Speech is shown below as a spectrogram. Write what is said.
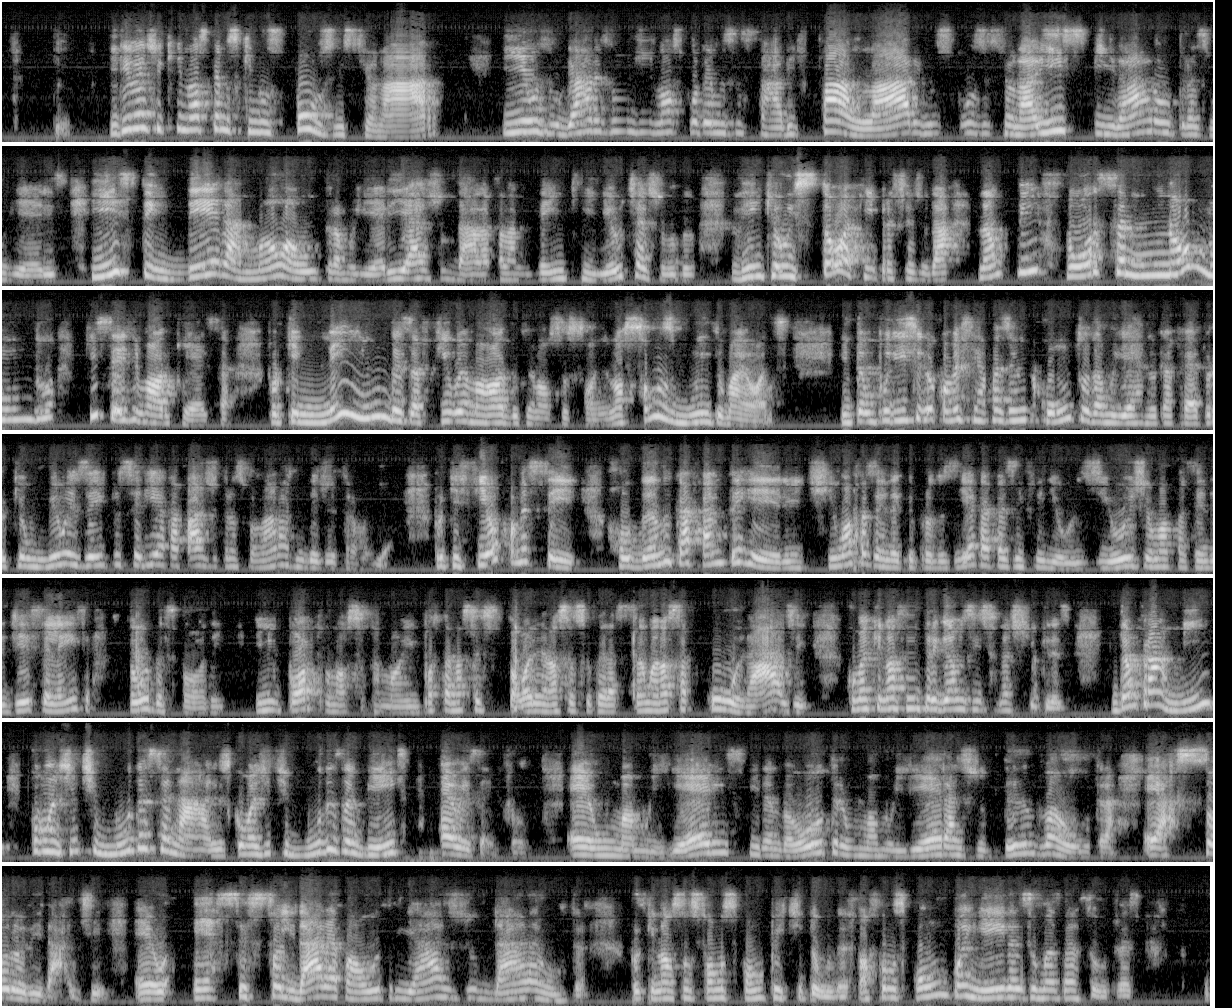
E eu acho que nós temos que nos posicionar e os lugares onde nós podemos estar e falar e nos posicionar e inspirar outras mulheres e estender a mão a outra mulher e ajudá-la, falar vem que eu te ajudo, vem que eu estou aqui para te ajudar. Não tem força no mundo que seja maior que essa, porque nenhum desafio é maior do que o nosso sonho. Nós somos muito maiores. Então por isso que eu comecei a fazer um encontro da mulher no café, porque o meu exemplo seria capaz de transformar a vida de outra mulher. Porque se eu comecei rodando café no terreiro e tinha uma uma fazenda que produzia cafés inferiores e hoje é uma fazenda de excelência, todas podem. E não importa o nosso tamanho, importa a nossa história, a nossa superação, a nossa coragem, como é que nós entregamos isso nas xícaras. Então, para mim, como a gente muda cenários, como a gente muda os ambientes, é o exemplo. É uma mulher inspirando a outra, uma mulher ajudando a outra. É a sororidade, é, é ser solidária com a outra e ajudar a outra. Porque nós não somos competidoras, nós somos companheiras umas das outras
